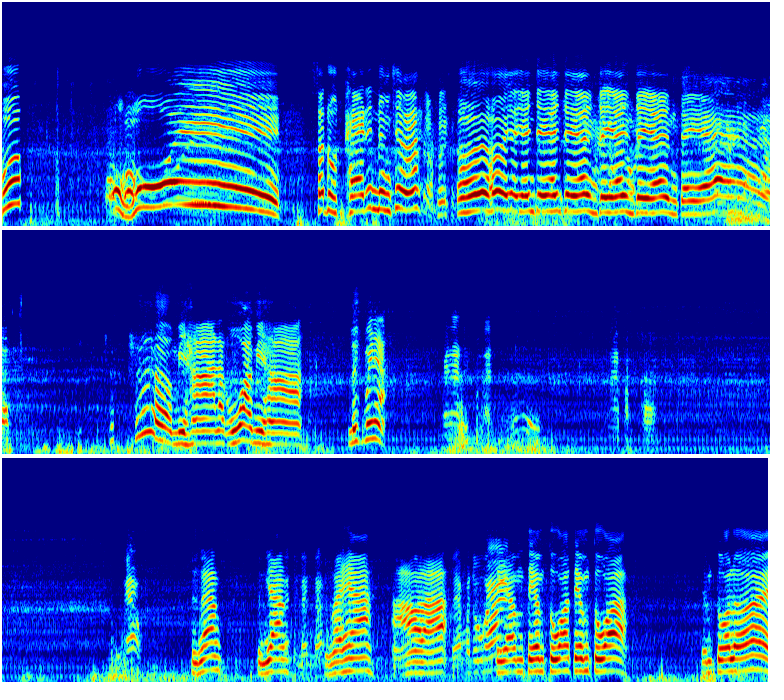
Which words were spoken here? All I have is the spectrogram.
ปุ๊บโอ้โหยสะดุดแพ้นิดนึงใช่ไหมเออเฮ้ยใจเย็นใจเย็นใจเย็นใจเย็นใจเย็นใจเย็นเออมีฮานะกูว่ามีฮาลึกไหมเนี่ยไม่น่าถึงแล้วหน้าปักคอแล้ว ถึงยังถึงยังถึงไรฮะเอาละแล้วมาดูกันเตรียมเตรียมตัวเตรียมตัว เตรียมตัวเลย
